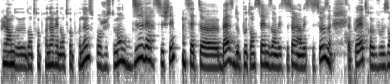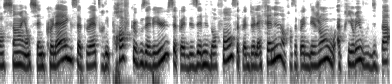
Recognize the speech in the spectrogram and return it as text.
plein d'entrepreneurs et d'entrepreneuses pour justement diversifier cette euh, base de potentiels investisseurs et investisseuses. Ça peut être vos anciens et anciennes collègues, ça peut être des profs que vous avez eus, ça peut être des amis d'enfance, ça peut être de la famille, enfin ça peut être des gens où a priori vous dites pas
